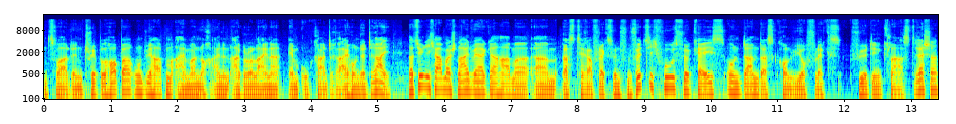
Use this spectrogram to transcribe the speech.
und zwar den Triple Hopper und wir haben einmal noch einen Agroliner MOK 303. Natürlich haben wir Schneidwerke, haben wir ähm, das Terraflex 45 Fuß für Case und dann das Convioflex für den Class Drescher.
